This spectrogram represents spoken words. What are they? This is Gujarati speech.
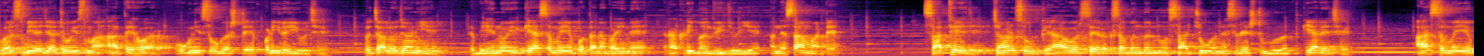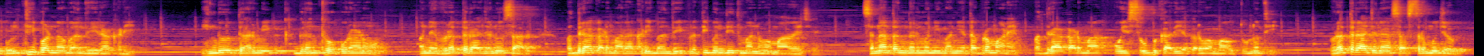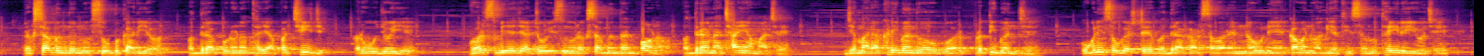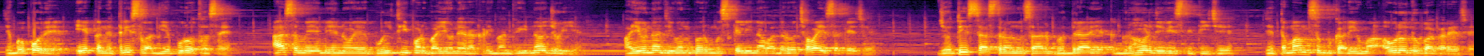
વર્ષ બે હજાર ચોવીસમાં આ તહેવાર ઓગણીસ ઓગસ્ટે પડી રહ્યો છે. તો ચાલો જાણીએ કે બહેનોએ કયા સમયે પોતાના ભાઈને રાખડી બાંધવી જોઈએ અને શા માટે? સાથે જ જાણશું કે આ વર્ષે રક્ષાબંધનનું સાચું અને શ્રેષ્ઠ મુહૂર્ત ક્યારે છે. આ સમયે ભૂલથી પણ ન બાંધવી રાખડી. હિન્દુ ધાર્મિક ગ્રંથો, પુરાણો અને વ્રતરાજ અનુસાર ભદ્રાકાળમાં રાખડી બાંધવી પ્રતિબંધિત માનવામાં આવે છે. સનાતન ધર્મની માન્યતા પ્રમાણે ભદ્રાકાળમાં કોઈ શુભ કાર્ય કરવામાં આવતું નથી. વ્રતરાજના શાસ્ત્ર મુજબ રક્ષાબંધનનું શુભ કાર્ય ભદ્રા પૂર્ણ થયા પછી જ કરવું જોઈએ. વર્ષ બે હજાર ચોવીસનું રક્ષાબંધન પણ ભદ્રાના છાયામાં છે, જેમાં રાખડી બાંધવા ઉપર પ્રતિબંધ છે. ઓગણીસ ઓગસ્ટે ભદ્રાકાળ સવારે નવ ને એકાવન વાગ્યાથી શરૂ થઈ રહ્યો છે, જે બપોરે એક અને ત્રીસ વાગ્યે પૂરો થશે. આ સમયે બહેનોએ ભૂલથી પણ ભાઈઓને રાખડી બાંધવી ન જોઈએ. ભાઈઓના જીવન પર મુશ્કેલીના વાદળો છવાઈ શકે છે. જ્યોતિષ શાસ્ત્ર અનુસાર ભદ્રા એક ગ્રહણ જેવી સ્થિતિ છે, જે તમામ શુભ કાર્યોમાં અવરોધ ઊભા કરે છે.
